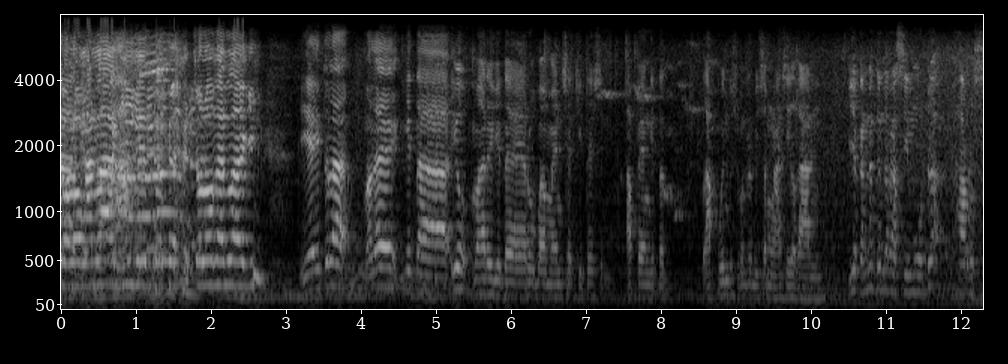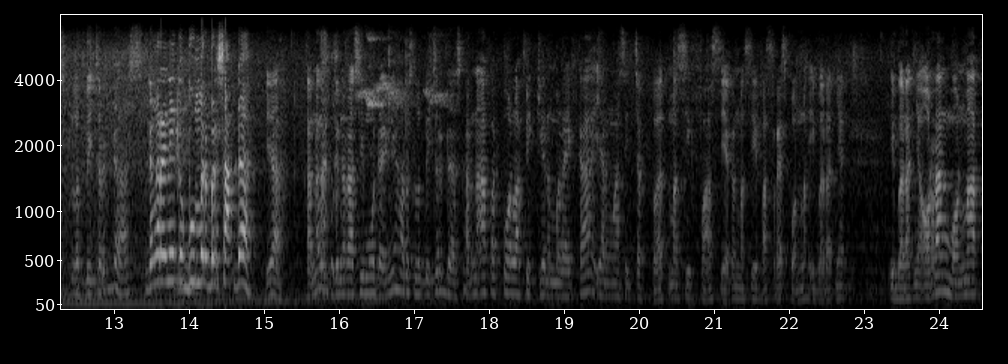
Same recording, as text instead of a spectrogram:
colongan lagi gitu. Colongan lagi. Ya itulah, makanya kita yuk mari kita rubah mindset kita apa yang kita lakuin tuh sebenarnya bisa menghasilkan. Iya, karena generasi muda harus lebih cerdas. Dengerin itu boomer bersabda. Ya, karena generasi muda ini harus lebih cerdas karena apa pola pikir mereka yang masih cepat, masih fast ya kan masih fast respon lah ibaratnya. Ibaratnya orang mohon maaf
